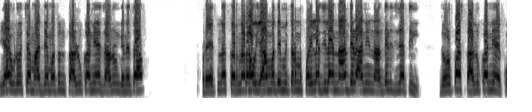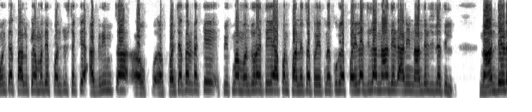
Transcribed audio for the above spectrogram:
या व्हिडिओच्या माध्यमातून तालुकाने जाणून घेण्याचा प्रयत्न करणार आहोत. यामध्ये मित्रांनो पहिला जिल्हा नांदेड आणि नांदेड जिल्ह्यातील जवळपास तालुकाने आहे. कोणत्या तालुक्यामध्ये पंचवीस टक्के अग्रिमचा पंच्याहत्तर टक्के पीकमा मंजूर आहे ते आपण पाहण्याचा प्रयत्न करूया. पहिला जिल्हा नांदेड आणि नांदेड जिल्ह्यातील नांदेड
